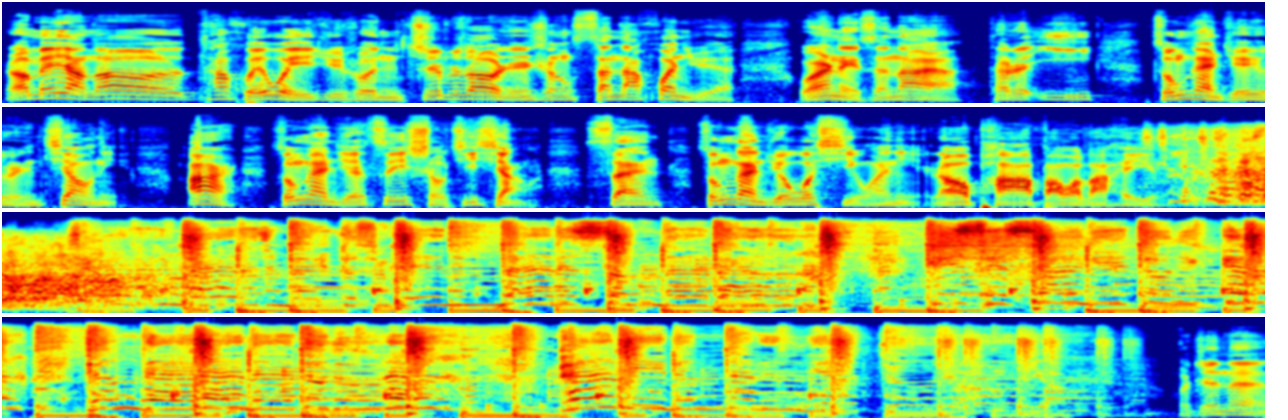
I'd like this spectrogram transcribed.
然后没想到她回我一句说：“你知不知道人生三大幻觉？”我说：“哪三大呀？”她说：“一总感觉有人叫你，二总感觉自己手机响了，三总感觉我喜欢你。”然后啪把我拉黑了。真的，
